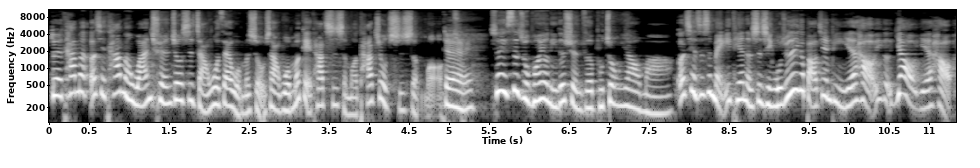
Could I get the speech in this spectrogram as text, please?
对他们，而且他们完全就是掌握在我们手上，我们给他吃什么，他就吃什么。对，所以四主朋友，你的选择不重要吗？而且这是每一天的事情。我觉得一个保健品也好，一个药也好，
